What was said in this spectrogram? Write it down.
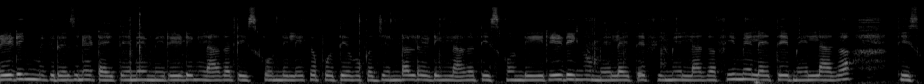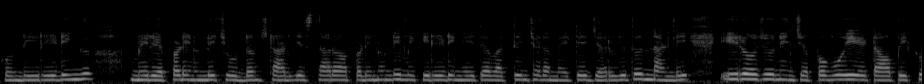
reading మీకు రెజినేట్ అయితేనే మీ రీడింగ్ లాగా తీసుకోండి. లేకపోతే ఒక జనరల్ రీడింగ్ లాగా తీసుకోండి. ఈ రీడింగ్ మేల్ అయితే ఫీమేల్ లాగా ఫీమేల్ అయితే మేల్ లాగా తీసుకోండి. ఈ రీడింగ్ మీరు ఎప్పటి నుండి చూడడం స్టార్ట్ చేస్తారో అప్పటి నుండి మీకు ఈ రీడింగ్ అయితే వర్తించడం అయితే జరుగుతుందండి. ఈరోజు నేను చెప్పబోయే టాపిక్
